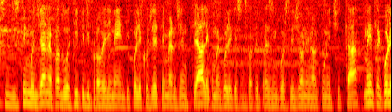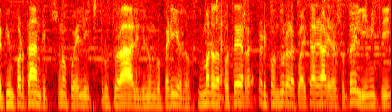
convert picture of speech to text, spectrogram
Si distingue in genere fra due tipi di provvedimenti, quelli cosiddetti emergenziali come quelli che sono stati presi in questi giorni in alcune città, mentre quelli più importanti sono quelli strutturali di lungo periodo, in modo da poter ricondurre la qualità dell'aria sotto i limiti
